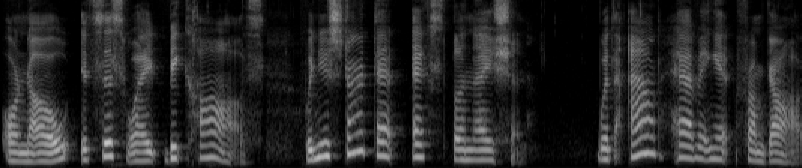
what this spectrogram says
Or no, it's this way because. When you start that explanation without having it from God,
